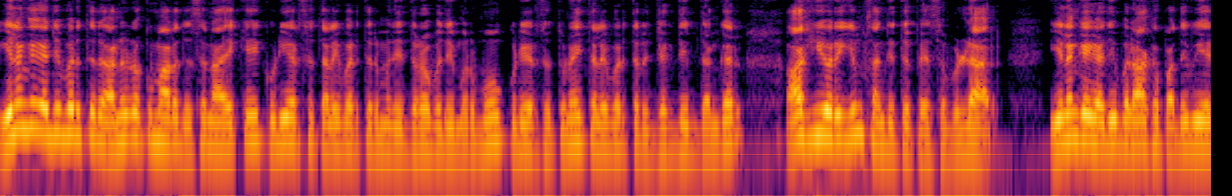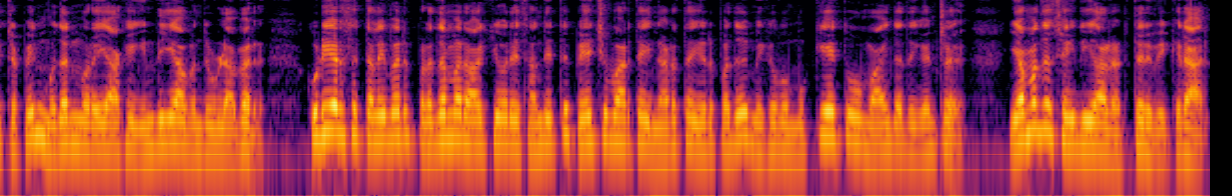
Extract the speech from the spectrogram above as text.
இலங்கை அதிபர் திரு அனுரகுமார திசநாயக்கே குடியரசுத் தலைவர் திருமதி திரௌபதி முர்மு குடியரசு துணைத் தலைவர் திரு ஜெக்தீப் தங்கர் ஆகியோரையும் சந்தித்து பேசவுள்ளார். இலங்கை அதிபராக பதவியேற்ற பின் முதன்முறையாக இந்தியா வந்துள்ள அவர் குடியரசுத் தலைவர் பிரதமர் ஆகியோரை சந்தித்து பேச்சுவார்த்தை நடத்த இருப்பது மிகவும் முக்கியத்துவம் வாய்ந்தது என்று எமது செய்தியாளர் தெரிவிக்கிறார்.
